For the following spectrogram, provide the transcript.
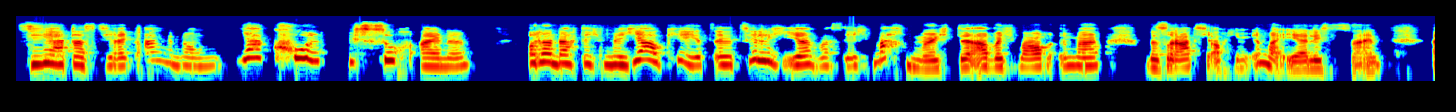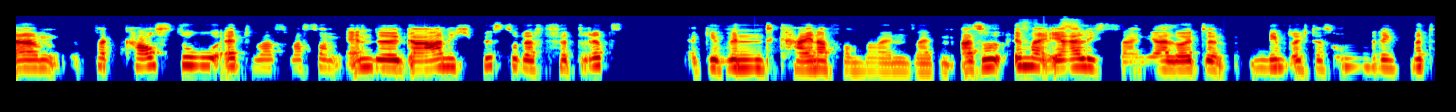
sie hat das direkt angenommen. Ja, cool, ich suche eine. Und dann dachte ich mir, ja, okay, jetzt erzähle ich ihr, was ich machen möchte. Aber ich war auch immer, das rate ich auch ihm immer, ehrlich zu sein. Ähm, verkaufst du etwas, was du am Ende gar nicht bist oder vertrittst, gewinnt keiner von beiden Seiten. Also immer ehrlich sein. Ja, Leute, nehmt euch das unbedingt mit.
